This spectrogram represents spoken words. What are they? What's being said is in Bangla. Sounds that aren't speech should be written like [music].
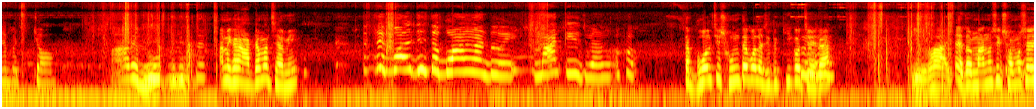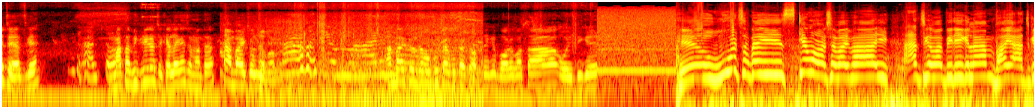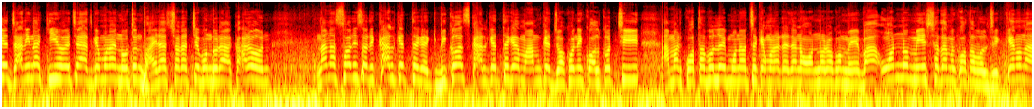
मेरा बच्चा আরে লুক [laughs] আমি এখানে আড্ডা মারছি আমি তুই বলছিস তো বল না তুই মারছিস কেন তা বলছি শুনতে বলেছি তুই কি করছিস এটা এ ভাই এ তোর মানসিক সমস্যা হয়েছে আজকে না তো মাথা বিগড়ে গেছে কেলে গেছে মাথা হ্যাঁ বাড়ি চলে যাবো আমি। আমাকে মার আমি বাড়ি চলে যাবো গুটা গুটা সব থেকে বড় কথা ওইদিকে হে হোয়াটসঅ্যাপ গাইস কেমন আছে ভাই ভাই? আজকে আবার বেরিয়ে গেলাম। ভাই, আজকে জানি না কি হয়েছে। আজকে মনে হয় নতুন ভাইরাস ছড়াচ্ছে বন্ধুরা। কারণ, না না সরি সরি কালকের থেকে বিকজ কালকের থেকে মামকে যখনই কল করছি, আমার কথা বললেই মনে হচ্ছে কেমন একটা যেন অন্যরকম মেয়ে বা অন্য মেয়ের সাথে আমি কথা বলছি। কেননা,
